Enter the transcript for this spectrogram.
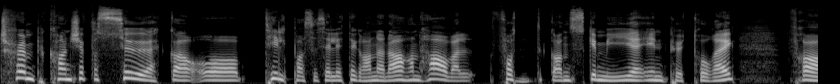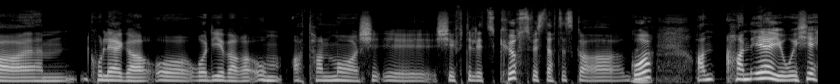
Trump kanskje forsøker å tilpasse seg litt, da. Han har vel fått ganske mye input, tror jeg, fra um, kollegaer og rådgivere om at han må eh, skifte litt kurs hvis dette skal gå. Mm. Han, han, er jo ikke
